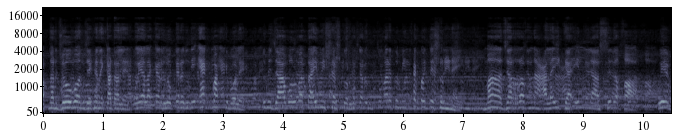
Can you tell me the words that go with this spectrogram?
আপনার যৌবন যেখানে কাটালেন, ওই এলাকার লোকেরা যদি এক বাক্যে বলে, তুমি যা বলবা তাই বিশ্বাস করব, কারণ তোমার তো মিথ্যা কইতে শুনি নাই। মা জাররাবনা আলাইকা ইল্লা we have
